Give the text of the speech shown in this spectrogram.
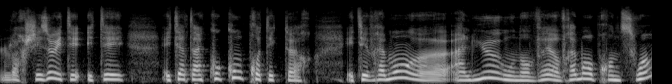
leur chez eux était, était, était un cocon protecteur, était vraiment un lieu où on en devait vraiment prendre soin.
